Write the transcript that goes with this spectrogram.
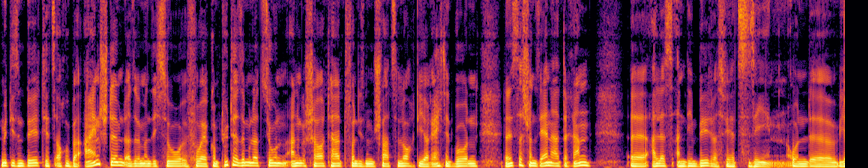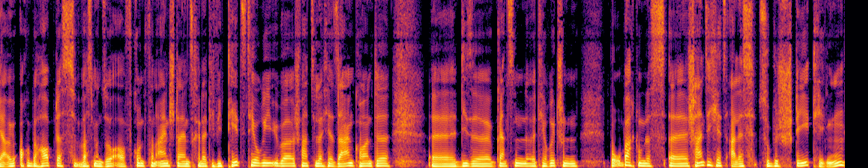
mit diesem Bild jetzt auch übereinstimmt. Also wenn man sich so vorher Computersimulationen angeschaut hat von diesem schwarzen Loch, die errechnet wurden, dann ist das schon sehr nah dran äh, alles an dem Bild, was wir jetzt sehen. Und äh, ja, auch überhaupt das, was man so aufgrund von Einsteins Relativitätstheorie über schwarze Löcher sagen konnte, äh, diese ganzen äh, theoretischen Beobachtungen, das äh, scheint sich jetzt alles zu bestätigen.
